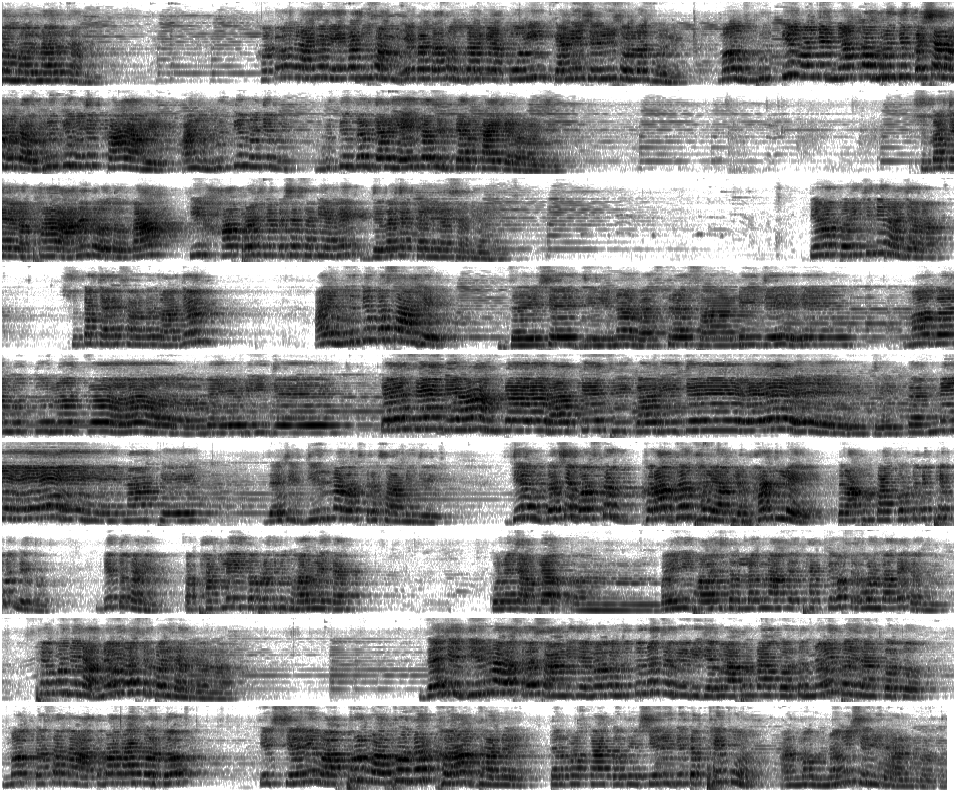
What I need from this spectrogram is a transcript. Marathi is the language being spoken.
सुद्धा मरणारच आहे. राजाने एका दिवसा एका उद्धार केला तोही त्याने शरीर सोडलंच म्हणे. मग मृत्यू म्हणजे नेमका मृत्यू कशाला म्हणतात मृत्यू म्हणजे काय आहे? आणि मृत्यू म्हणजे मृत्यू जर ज्याला असेल त्याला काय केलं पाहिजे? शुकाचार्याला फार आनंद होतो का? की हा प्रश्न कशासाठी आहे? जगाच्या कल्याणासाठी आहे. तेव्हा परीक्षित राजाला शुकाचार्य सांगतात राजन अरे मृत्यू कसा आहे? जैसे जीर्ण वस्त्र सांडिजे मग नूतनच वेडीजे तैसे देहांतर राते स्वीकारीजे चैतन्य नाथे. जैसे जीर्ण वस्त्र सांडीजे जे जसे वस्त्र खराब जर झाले आपले फाटले तर आपण काय करतो? ते फेकून देतो. देतो का नाही का फाटलेले कपडे तुम्ही घालून येतात कोणाच्या आपल्या बहिणी भावाचे तर लग्न असते फाटके वस्त्र घालून जाते का तुम्ही? फेकून देणार नवीन वस्त्र परिधान करणार. जसे जीर्ण वस्त्र सांगितले मग नूतनच जे मग आपण काय करतो? नवीन परिधान करतो. मग तसा हा आत्मा काय करतो? ते शरीर वापरून वापरून जर खराब झालंय तर मग काय करते? शरीर देतं फेकून आणि मग नवीन शरीर धारण करतो.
